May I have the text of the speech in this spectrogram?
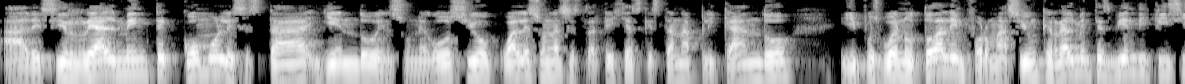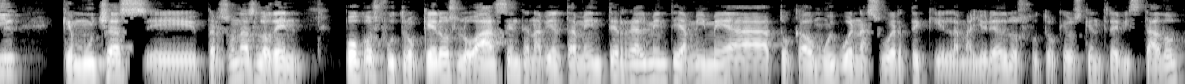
a decir realmente cómo les está yendo en su negocio, cuáles son las estrategias que están aplicando. Y pues bueno, toda la información que realmente es bien difícil que muchas eh, personas lo den. Pocos futroqueros lo hacen tan abiertamente. Realmente a mí me ha tocado muy buena suerte que la mayoría de los futroqueros que he entrevistado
